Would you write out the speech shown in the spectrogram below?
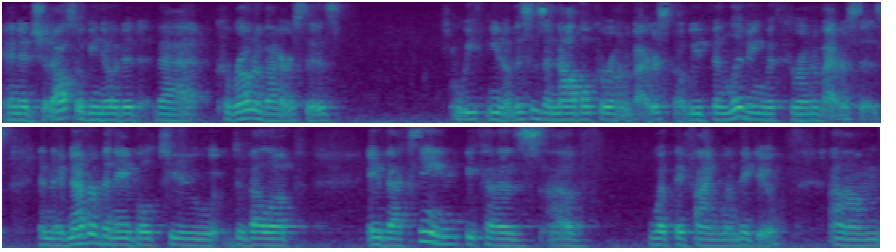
and it should also be noted that coronaviruses we you know this is a novel coronavirus but we've been living with coronaviruses and they've never been able to develop a vaccine because of what they find when they do. Um,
